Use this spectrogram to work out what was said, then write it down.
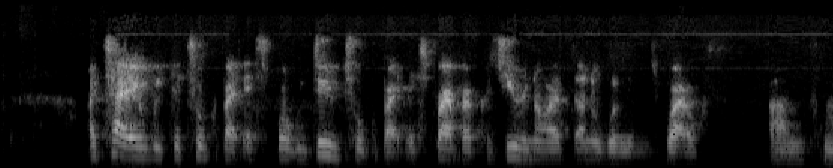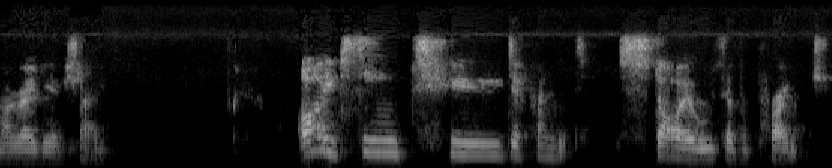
I tell you, we could talk about this. Well, we do talk about this forever because you and I have done a women's wealth um, for my radio show. I've seen two different styles of approach.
